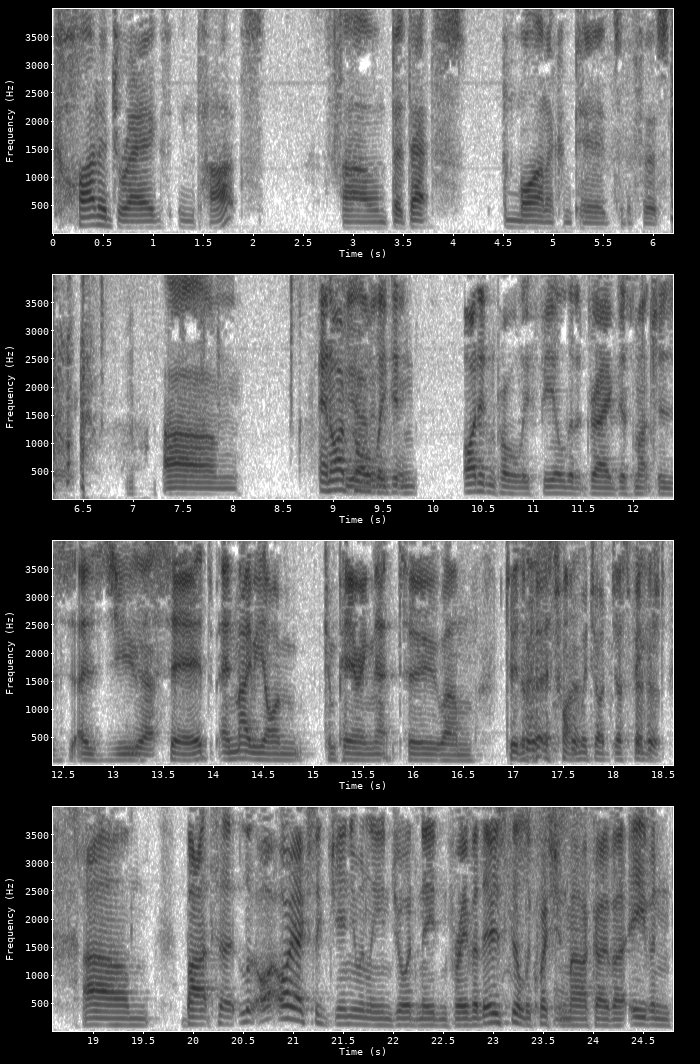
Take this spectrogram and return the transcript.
kind of drags in parts, um, but that's minor compared to the first story. um, And I Do you have probably didn't. I didn't probably feel that it dragged as much as as you Yeah. said, and maybe I'm comparing that to um, to the first one, which I'd just finished. Um, but uh, look, I, I actually genuinely enjoyed Eden for Eva. There's still the question mark over even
